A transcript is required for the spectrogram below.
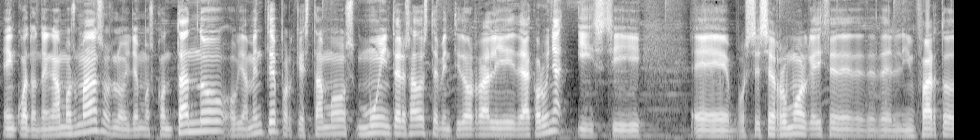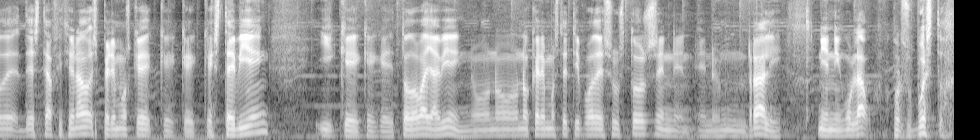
En cuanto tengamos más, os lo iremos contando, obviamente, porque estamos muy interesados este 22 Rally de A Coruña y si eh, pues ese rumor que dice de- de- del infarto de, de este aficionado, esperemos que, que- que- que esté bien y que, que- que todo vaya bien. No, no, no queremos este tipo de sustos en, en- en un rally, ni en ningún lado, por supuesto.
